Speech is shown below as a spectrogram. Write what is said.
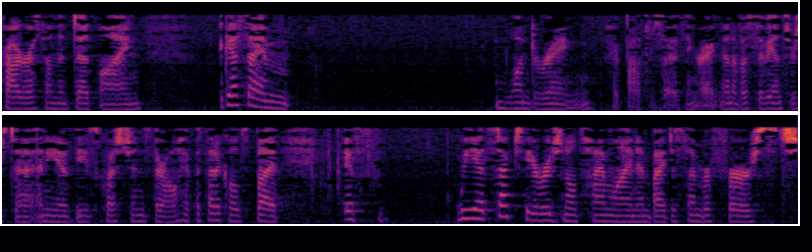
progress on the deadline. I guess I'm wondering, hypothesizing, right? None of us have answers to any of these questions. They're all hypotheticals. But if we had stuck to the original timeline and by December 1st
